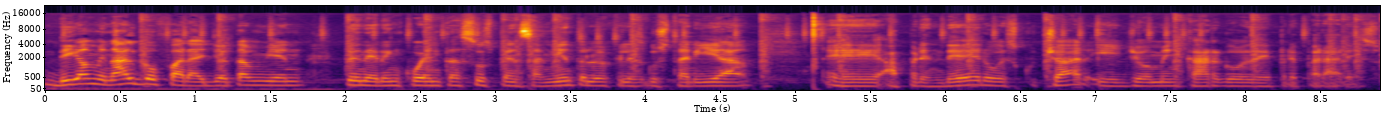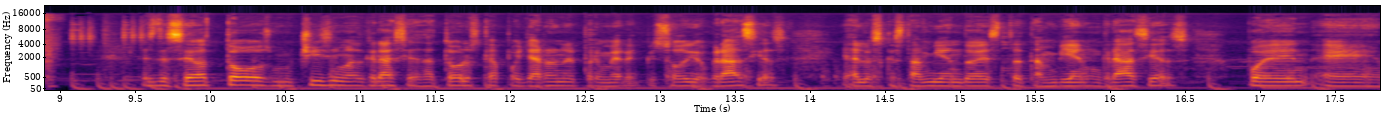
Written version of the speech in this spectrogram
díganme algo para yo también tener en cuenta sus pensamientos, lo que les gustaría eh, aprender o escuchar y yo me encargo de preparar eso. Les deseo a todos muchísimas gracias, a todos los que apoyaron el primer episodio, gracias. Y a los que están viendo este también, gracias. Pueden eh,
